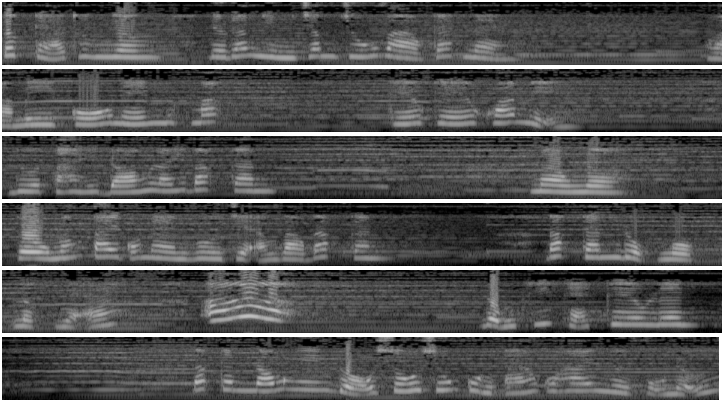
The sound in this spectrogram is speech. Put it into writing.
Tất cả thương nhân đều đang nhìn chăm chú vào các nàng. Hòa mi cố nén nước mắt, kéo kéo khóa miệng, đưa tay đón lấy bát canh. Nào ngờ, đầu ngón tay của nàng vừa chạm vào bát canh. Bát canh đột ngột lật ngã. Á! Động khí khẽ kêu lên. Bát canh nóng nghiêng đổ xối xuống quần áo của hai người phụ nữ.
